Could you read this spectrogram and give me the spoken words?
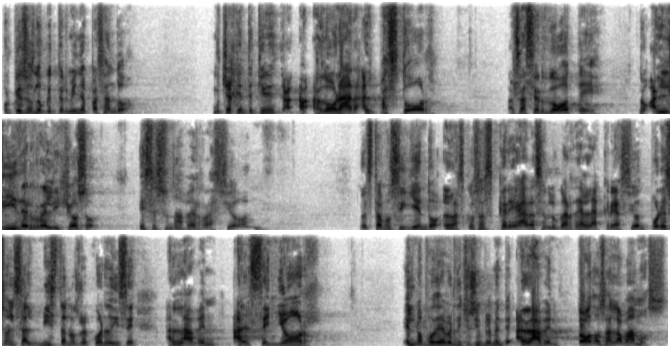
Porque eso es lo que termina pasando. Mucha gente quiere adorar al pastor, al sacerdote, ¿no? al líder religioso. Esa es una aberración. No estamos siguiendo las cosas creadas en lugar de a la creación. Por eso el salmista nos recuerda y dice, alaben al Señor. Él no podía haber dicho simplemente alaben, todos alabamos.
